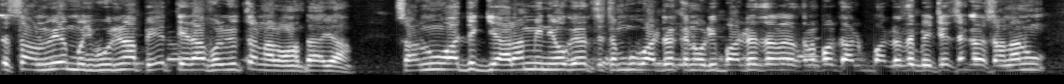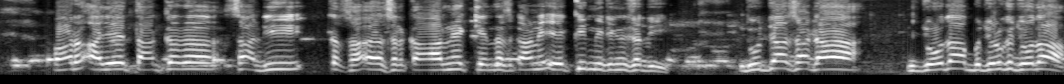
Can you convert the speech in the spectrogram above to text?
ਤੇ ਸਾਨੂੰ ਇਹ ਮਜਬੂਰੀ ਨਾਲ ਫੇਰ 13 ਫਰਵਰੀ ਨੂੰ ਧਰਨਾ ਲਾਉਣਾ ਪੈ ਜਾ ਸਾਨੂੰ ਅੱਜ 11 ਮਹੀਨੇ ਹੋ ਗਏ ਉੱਥੇ ਬਾਰਡਰ, ਕਨੌਰੀ ਬਾਰਡਰ ਤੇ, ਰਤਨਪੁਰ ਬਾਰਡਰ ਤੇ ਬੈਠੇ ਕਿਸਾਨਾਂ ਨੂੰ। ਪਰ ਅਜੇ ਤੱਕ ਸਾਡੀ ਕਿਸਾ- ਸਰਕਾਰ ਨੇ, ਕੇਂਦਰ ਸਰਕਾਰ ਨੇ ਇੱਕ ਹੀ ਮੀਟਿੰਗ ਨਹੀਂ ਸੱਦੀ ਦੂਜਾ ਸਾਡਾ ਯੋਧਾ ਬਜ਼ੁਰਗ ਯੋਧਾ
